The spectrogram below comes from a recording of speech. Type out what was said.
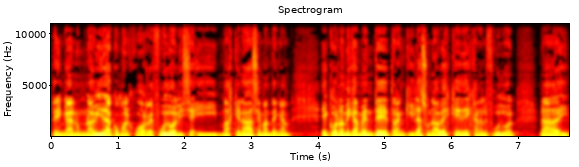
tengan una vida como el jugador de fútbol y, se- y más que nada se mantengan económicamente tranquilas una vez que dejan el fútbol. Nada, y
